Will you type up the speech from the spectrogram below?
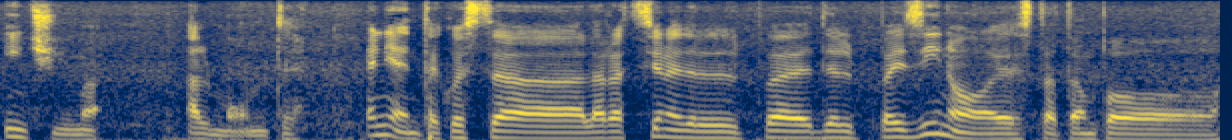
in cima al monte. E niente, questa, la reazione del, del, paesino è stata un po'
